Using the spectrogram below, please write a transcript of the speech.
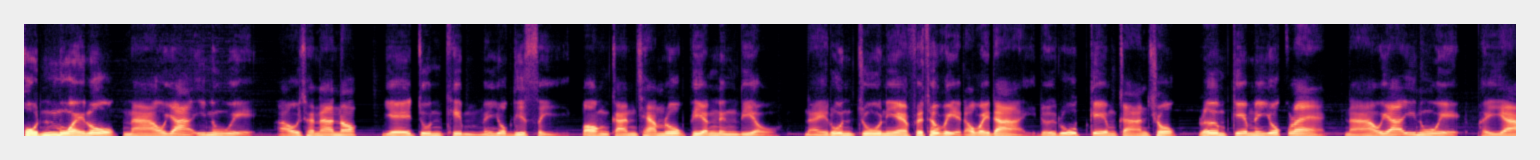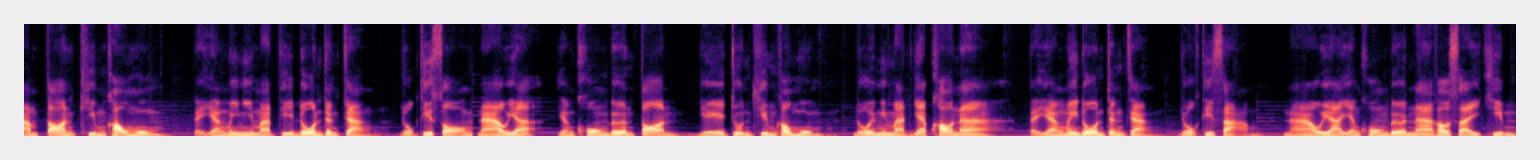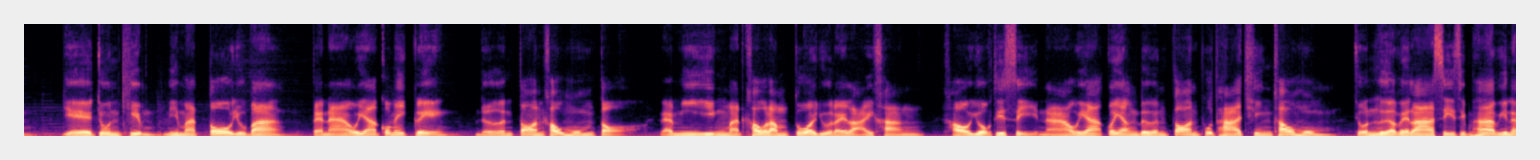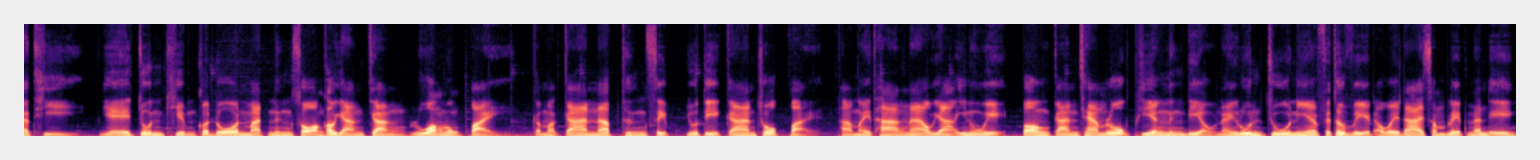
ผลมวยโลก นาวยะอินุเอะเอาชนะน็อกเยจุนคิมในยกที่ 4 ป้องกันแชมป์โลกเพียงหนึ่งเดียว ในรุ่นจูเนียร์เฟเธอร์เวทเอาไว้ได้ โดยรูปเกมการชก เริ่มเกมในยกแรก นาวยะอินุเอะพยายามต้อนคิมเข้ามุม แต่ยังไม่มีหมัดที่โดนจังๆ ยกที่ 2 นาวยะยังคงเดินต้อน เยจุนคิมเข้ามุม โดยมีหมัดแยบเข้าหน้า แต่ยังไม่โดนจังๆ ยกที่ 3 นาวยะยังคงเดินหน้าเข้าใส่คิม เยจุนคิมมีหมัดโต้อยู่บ้าง แต่นาวยะก็ไม่เกรง เดินต้อนเข้ามุมต่อ และมียิงหมัดเข้าลำตัวอยู่หลายๆ ครั้ง เข้ายกที่ 4 นาวยะก็ยังเดินต้อนผู้ท้าชิงเข้ามุม จนเหลือเวลา 45 วินาที เยจุนคิมก็โดนหมัด 1-2 เข้าอย่างจังล่วงลงไป กรรมการนับถึง 10 ยุติการชกไปทำให้ทางนาวยะอินุเอะป้องกันแชมป์โลกเพียงหนึ่งเดียวในรุ่นจูเนียร์เฟเธอร์เวทเอาไว้ได้สำเร็จนั่นเอง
